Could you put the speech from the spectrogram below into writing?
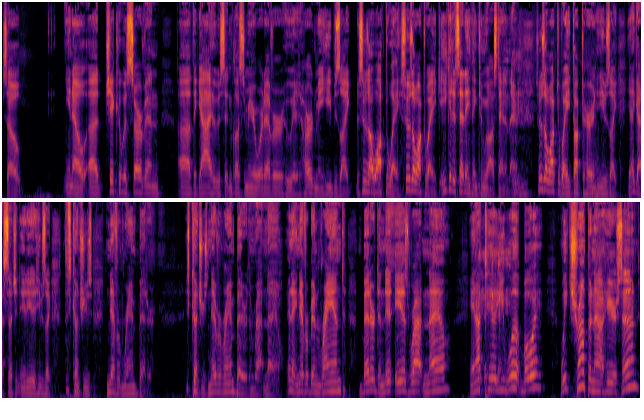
so you know, a chick who was serving uh, the guy who was sitting close to me or whatever, who had heard me, he was like, as soon as I walked away, as soon as I walked away, he could have said anything to me while I was standing there. As soon as I walked away, he talked to her and he was like, "Yeah, that guy's such an idiot." He was like, "This country's never ran better." This country's never ran better than right now. It ain't never been ran better than it is right now. And I tell you what, boy, we trumping out here, son.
